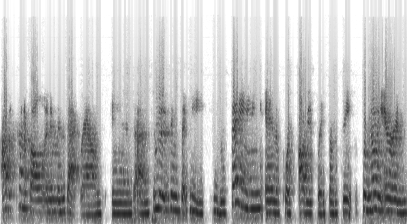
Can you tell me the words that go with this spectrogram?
I was kind of following him in the background and um, some of the things that he, he was saying, and of course, obviously from seeing, from knowing Aaron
